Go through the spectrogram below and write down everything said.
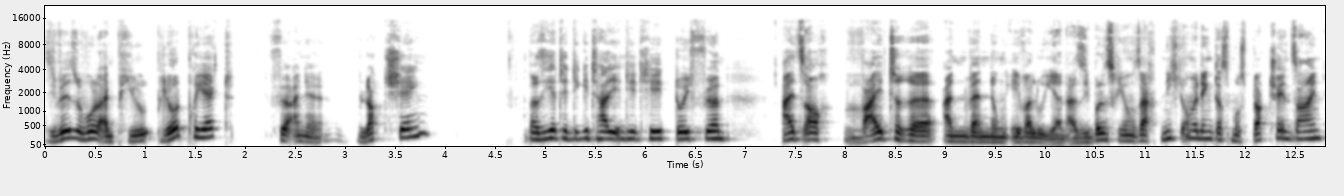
sie will sowohl ein Pilotprojekt für eine Blockchain-basierte digitale Identität durchführen, als auch weitere Anwendungen evaluieren. Also die Bundesregierung sagt nicht unbedingt, das muss Blockchain sein,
